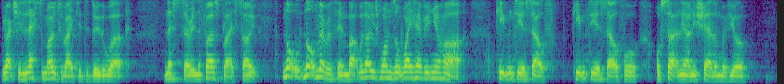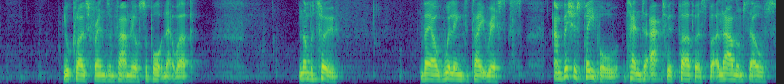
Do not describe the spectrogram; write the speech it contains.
you're actually less motivated to do the work necessary in the first place. So, not not with everything, but with those ones that weigh heavy in your heart, keep them to yourself. Keep them to yourself, or or certainly only share them with your your close friends and family or support network. Number two, they are willing to take risks ambitious people tend to act with purpose but allow themselves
